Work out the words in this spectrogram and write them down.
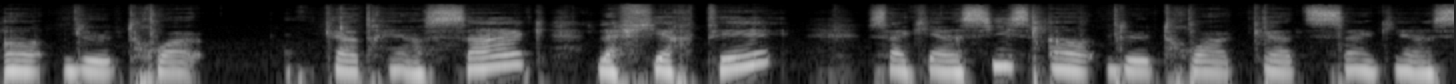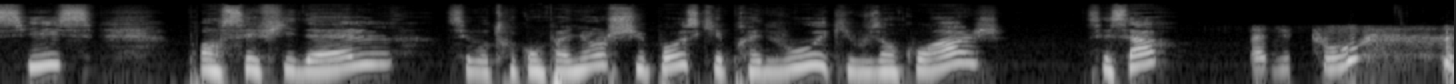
1, 2, 3, 4 et un 5. La fierté, 5 et un 6. 1, 2, 3, 4, 5 et un 6. Pensée fidèle, c'est votre compagnon, je suppose, qui est près de vous et qui vous encourage. C'est ça? Pas du tout.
